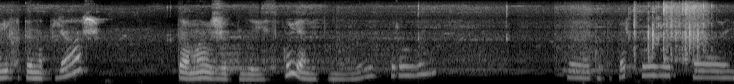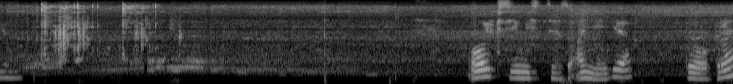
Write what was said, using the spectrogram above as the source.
Поїхати на пляж. Та ми вже близько, я не помилилась дорогою. Так, а тепер повертаємо. Ой, всі місця. А ні, є. Добре.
